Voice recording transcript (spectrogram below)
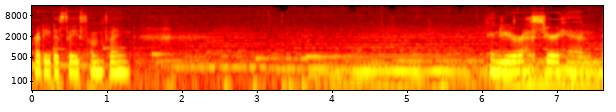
ready to say something. And you rest your hand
